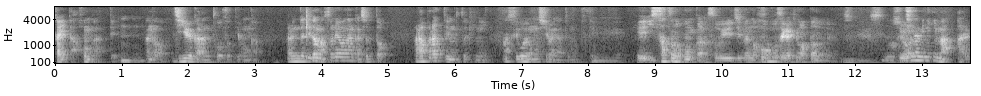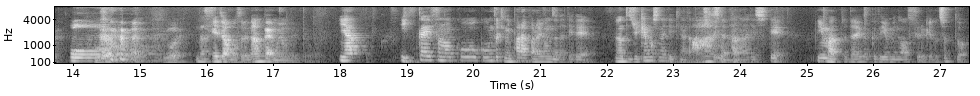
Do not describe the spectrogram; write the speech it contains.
書いた本があって「あの自由からの闘争」っていう本があるんだけど、まあ、それをなんかちょっとパラパラって読んだ時にあすごい面白いなと思ってて。え一冊の本からそういう自分の方向性が決まったんだね面白いちなみに今ある。おおすごい。えじゃあもうそれ何回も読んでるってこと？いや一回その高校の時にパラパラ読んだだけでなんと受験もしなきゃいけなかったりして棚でして今と大学で読み直してるけどちょっと、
